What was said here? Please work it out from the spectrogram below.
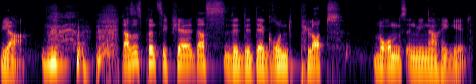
ja, das ist prinzipiell das, der, der Grundplot, worum es in Minari geht.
